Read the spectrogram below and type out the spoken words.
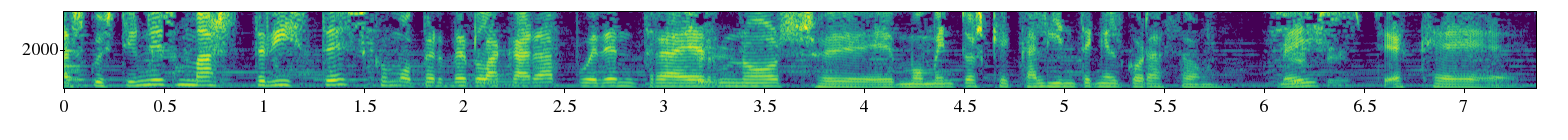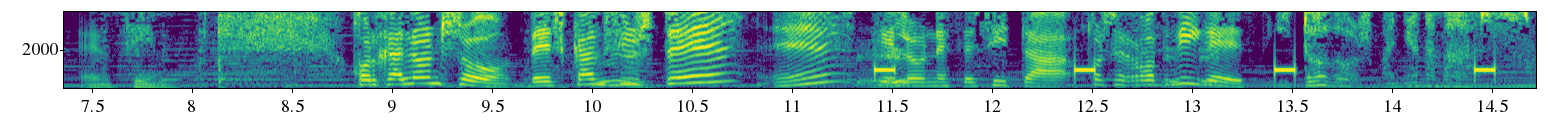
Las cuestiones más tristes, como perder la cara, pueden traernos eh, momentos que calienten el corazón. ¿Veis? Si es que, en fin. Jorge Alonso, descanse usted, ¿eh? que lo necesita. José Rodríguez y todos, mañana más.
